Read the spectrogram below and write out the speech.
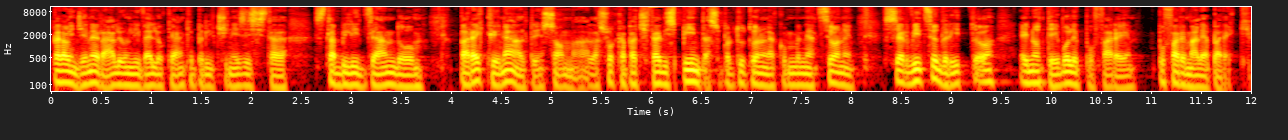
però in generale è un livello che anche per il cinese si sta stabilizzando parecchio in alto, insomma, la sua capacità di spinta, soprattutto nella combinazione servizio dritto, è notevole e può fare, può fare male a parecchi.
